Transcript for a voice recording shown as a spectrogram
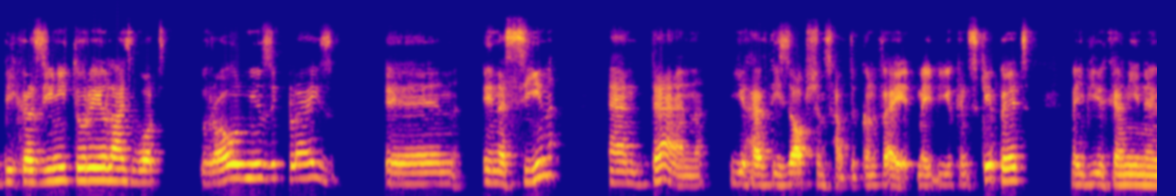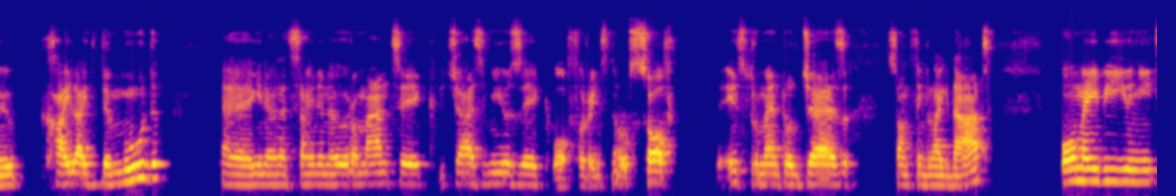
because you need to realize what role music plays in in a scene and then you have these options how to convey it maybe you can skip it maybe you can you know highlight the mood uh, you know let's say you know romantic jazz music or for instance soft instrumental jazz something like that or maybe you need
